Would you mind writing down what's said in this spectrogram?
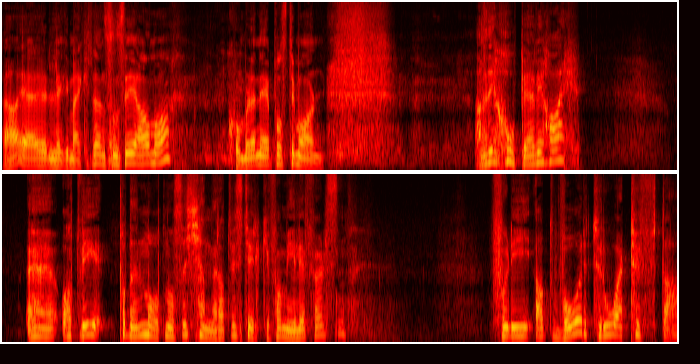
Ja, jeg legger merke til den som sier ja nå. Kommer det en e-post i morgen? Ja, men Det håper jeg vi har. Uh, og at vi på den måten også kjenner at vi styrker familiefølelsen. Fordi at vår tro er tufta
